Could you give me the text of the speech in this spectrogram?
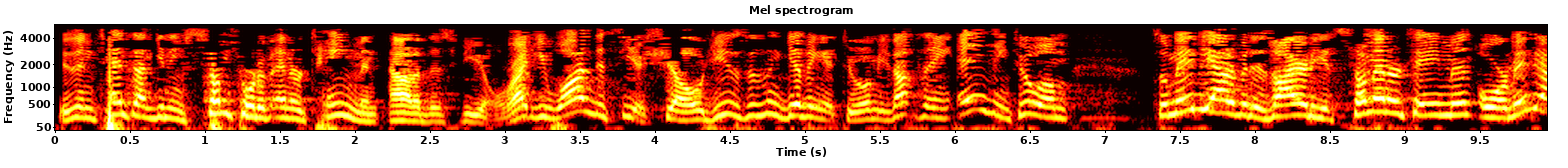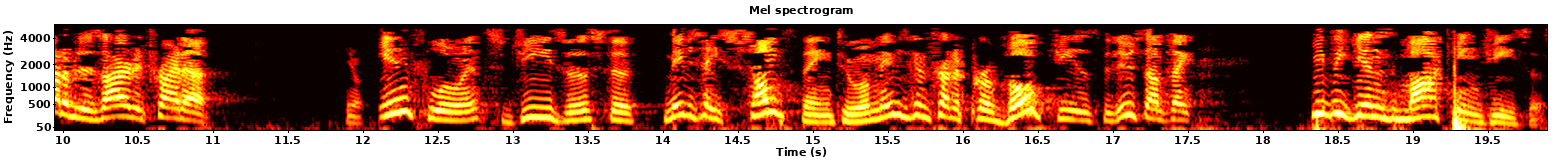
is intent on getting some sort of entertainment out of this deal, right? He wanted to see a show. Jesus isn't giving it to him. He's not saying anything to him. So maybe out of a desire to get some entertainment, or maybe out of a desire to try to, you know, influence Jesus to maybe say something to him. Maybe he's going to try to provoke Jesus to do something. He begins mocking Jesus.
